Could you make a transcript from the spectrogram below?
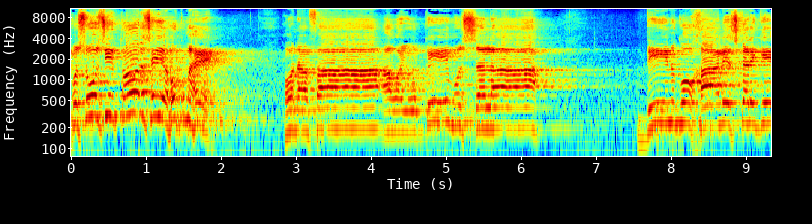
खसूसी तौर से ये हुक्म है। होनफा अवयुकीमसला दीन को खालिश करके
